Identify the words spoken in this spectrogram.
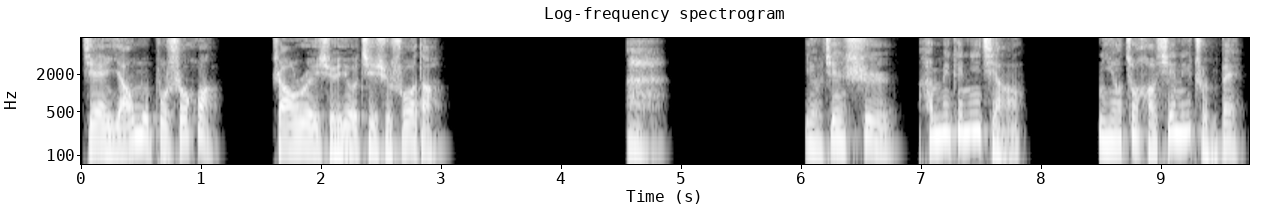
见杨木不说话，张瑞雪又继续说道：“哎，有件事还没跟你讲，你要做好心理准备。”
